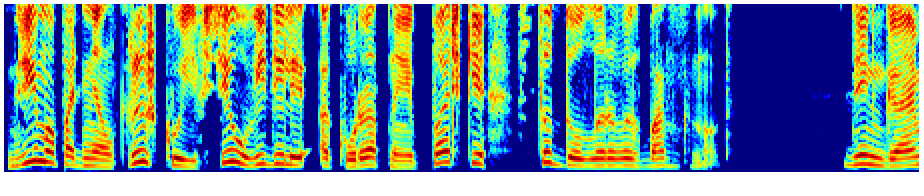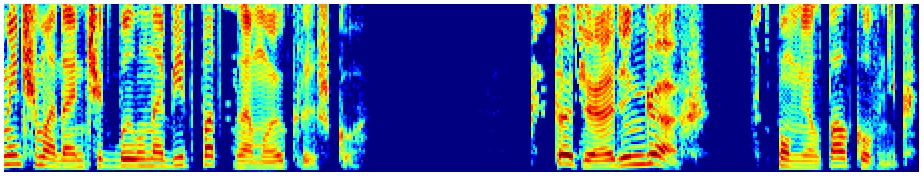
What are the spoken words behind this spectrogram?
Дима поднял крышку, и все увидели аккуратные пачки 100-долларовых банкнот. Деньгами чемоданчик был набит под самую крышку. «Кстати, о деньгах», — вспомнил полковник.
